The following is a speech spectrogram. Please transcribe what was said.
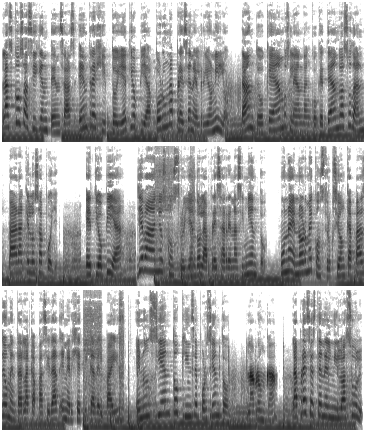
Las cosas siguen tensas entre Egipto y Etiopía por una presa en el río Nilo, tanto que ambos le andan coqueteando a Sudán para que los apoye. Etiopía lleva años construyendo la presa Renacimiento, una enorme construcción capaz de aumentar la capacidad energética del país en un 115%. La bronca. La presa está en el Nilo Azul,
